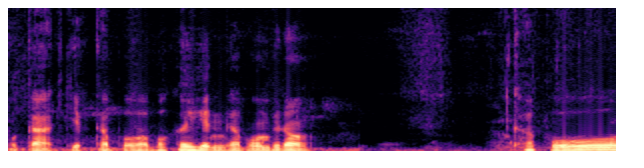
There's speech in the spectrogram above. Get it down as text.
ประกาศเก็บครับเพราะว่าบ่เคยเห็นครับผมพี่น้อง ครับผม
